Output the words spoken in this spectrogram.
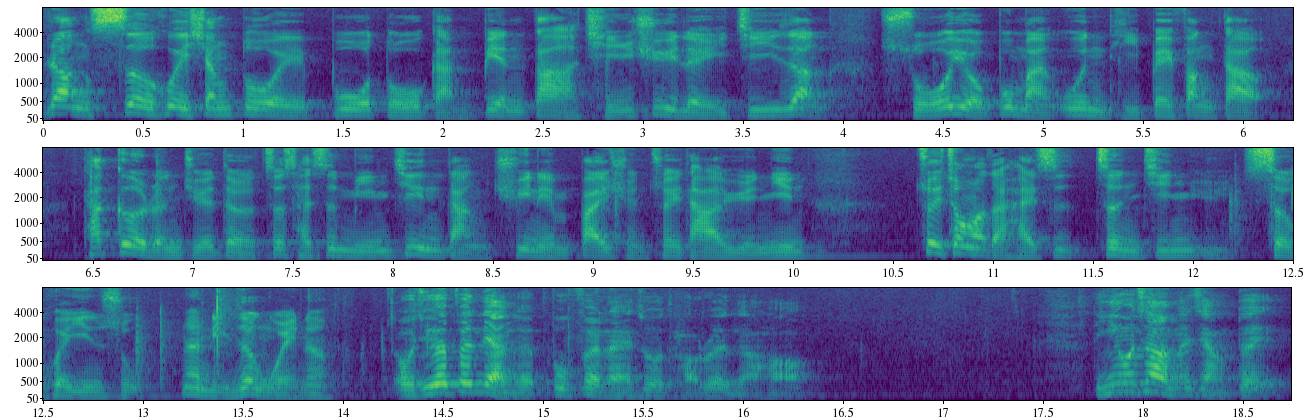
让社会相对剥夺感变大，情绪累积让所有不满问题被放大。他个人觉得，这才是民进党去年败选最大的原因。最重要的还是政经与社会因素。那你认为呢？我觉得分两个部分来做讨论的哈。林佑昌有没有讲对？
